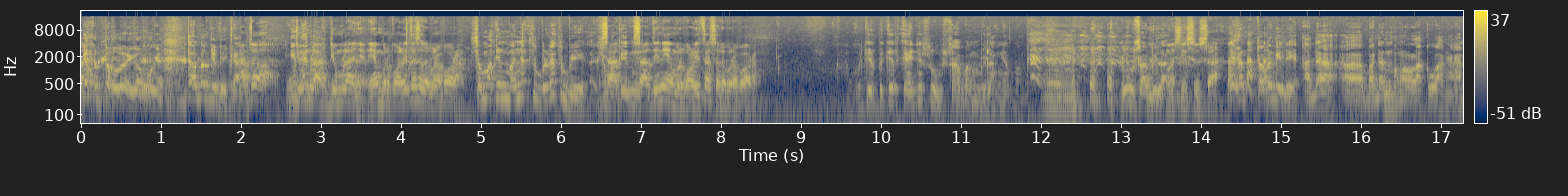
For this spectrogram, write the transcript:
Gatel saya ngomongnya. Contoh gini kan. Atau Gini jumlah aja. jumlahnya yang berkualitas ada berapa orang? Semakin banyak sebenarnya Saat, semakin saat ini yang berkualitas ada berapa orang? Pikir-pikir kayaknya susah bang bilangnya bang. susah bilang. Masih susah. Ya kan contoh gini, ada eh, Badan Pengelola Keuangan,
